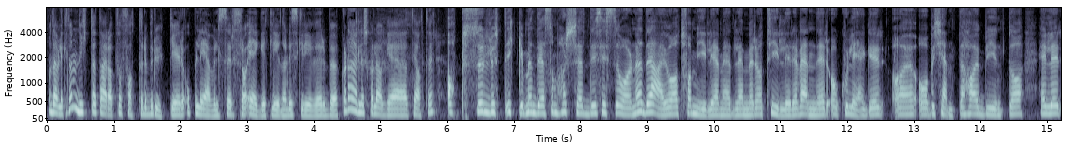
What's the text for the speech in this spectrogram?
Men det er vel ikke noe nytt dette at forfattere bruker opplevelser fra eget liv når de skriver bøker, da, eller skal lage teater? Absolutt ikke. Men det som har skjedd de siste årene, det er jo at familiemedlemmer og tidligere venner og kolleger og, og bekjente har begynt å Eller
